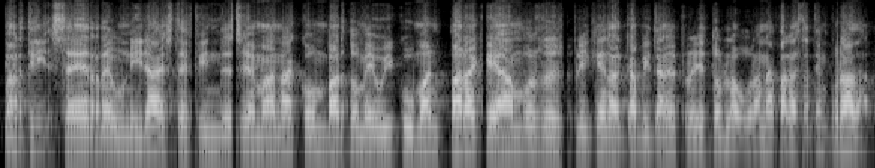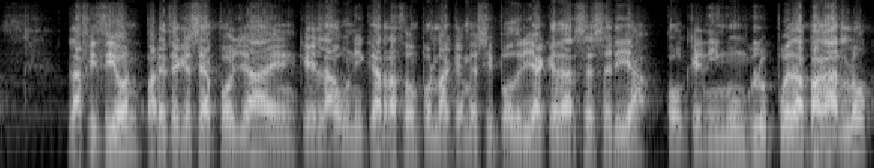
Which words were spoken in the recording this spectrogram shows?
Martí se reunirá este fin de semana con Bartomeu y Kuman para que ambos le expliquen al capitán el proyecto Blaugrana para esta temporada. La afición parece que se apoya en que la única razón por la que Messi podría quedarse sería o que ningún club pueda pagarlo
